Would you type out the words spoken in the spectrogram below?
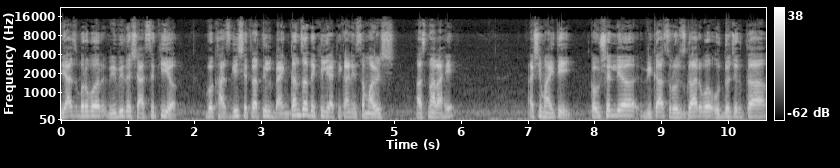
याचबरोबर विविध शासकीय व खाजगी क्षेत्रातील बँकांचा देखील या ठिकाणी समावेश असणार आहे. अशी माहिती कौशल्य विकास रोजगार व उद्योजकता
